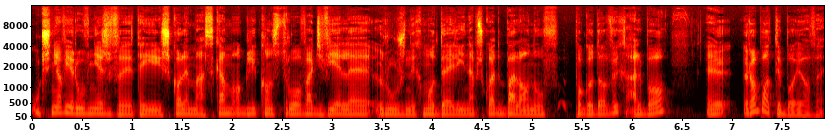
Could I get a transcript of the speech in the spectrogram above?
uczniowie również w tej szkole Maska mogli konstruować wiele różnych modeli, na przykład balonów pogodowych albo y, roboty bojowe.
